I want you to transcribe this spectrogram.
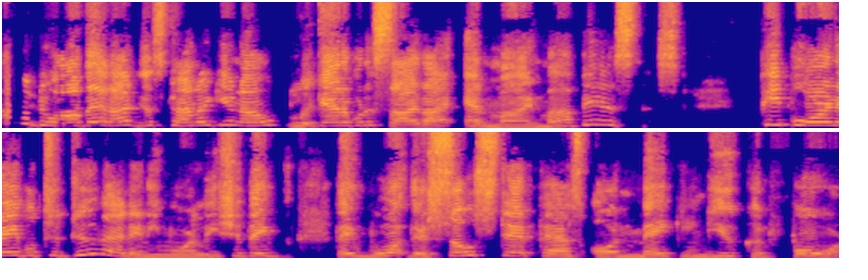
I don't do all that. I just kind of, you know, look at it with a side eye and mind my business. People aren't able to do that anymore, Alicia. They they want they're so steadfast on making you conform.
